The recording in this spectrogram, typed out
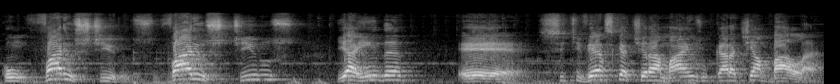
com vários tiros, vários tiros e ainda é, se tivesse que atirar mais, o cara tinha bala,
